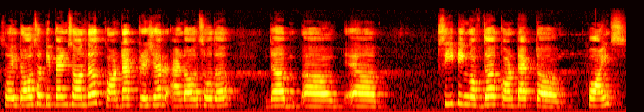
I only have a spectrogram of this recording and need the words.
So it also depends on the contact pressure and also the the uh, uh, seating of the contact uh, points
